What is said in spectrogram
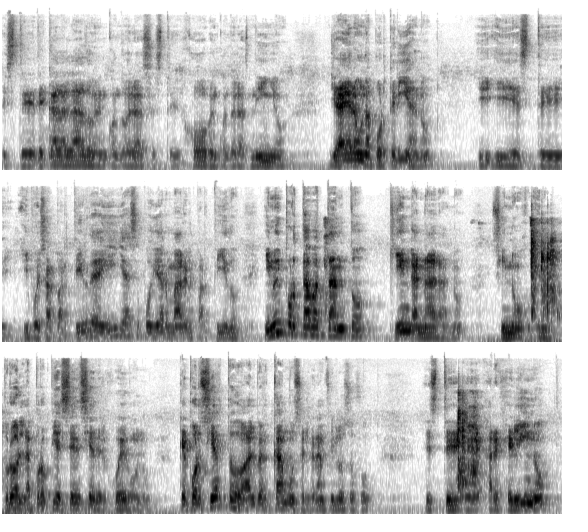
este, de cada lado en cuando eras este, joven, cuando eras niño, ya era una portería, ¿no? Y, este, y pues a partir de ahí ya se podía armar el partido. Y no importaba tanto quién ganara, ¿no? Sino la propia esencia del juego, ¿no? Que por cierto, Albert Camus, el gran filósofo este, eh, argelino,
